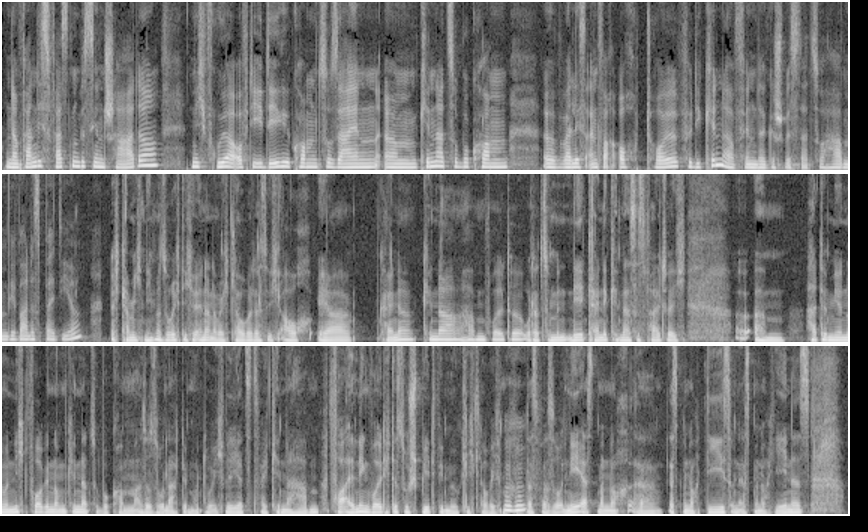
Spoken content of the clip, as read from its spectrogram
Und dann fand ich es fast ein bisschen schade, nicht früher auf die Idee gekommen zu sein, ähm, Kinder zu bekommen, äh, weil ich es einfach auch toll für die Kinder finde, Geschwister zu haben. Wie war das bei dir? Ich kann mich nicht mehr so richtig erinnern, aber ich glaube, dass ich auch eher keine Kinder haben wollte oder zumindest, nee, keine Kinder ist das Falsche. Ich äh, ähm, hatte mir nur nicht vorgenommen, Kinder zu bekommen. Also so nach dem Motto, ich will jetzt zwei Kinder haben. Vor allen Dingen wollte ich das so spät wie möglich, glaube ich, machen. Mhm. Das war so, nee, erstmal noch, äh, erstmal noch dies und erstmal noch jenes.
